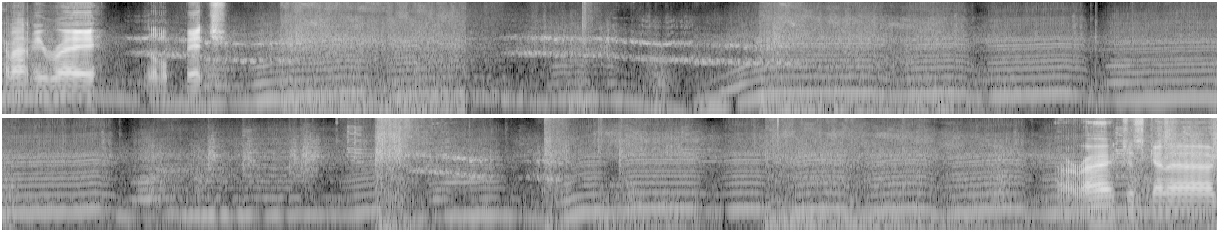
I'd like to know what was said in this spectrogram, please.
Come at me, Ray. Little bitch. Alright, just gonna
